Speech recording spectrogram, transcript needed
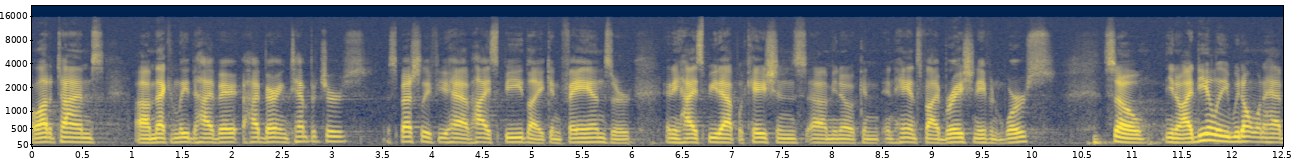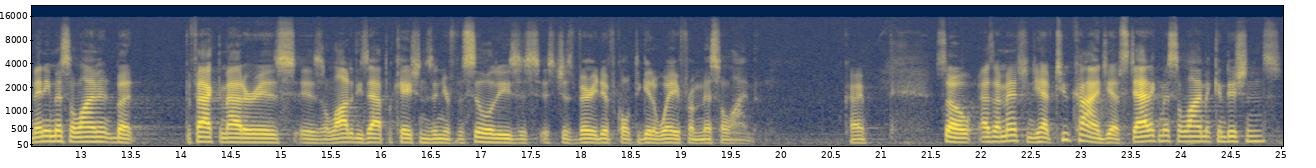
a lot of times um, that can lead to high, high bearing temperatures, especially if you have high speed, like in fans or any high speed applications. Um, you know, it can enhance vibration even worse. So, you know, ideally we don't want to have any misalignment, but the fact of the matter is, is a lot of these applications in your facilities, it's, just very difficult to get away from misalignment. Okay? So, as I mentioned, you have two kinds. You have static misalignment conditions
